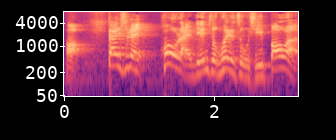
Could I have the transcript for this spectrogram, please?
啊。但是呢，后来联总会的主席鲍尔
